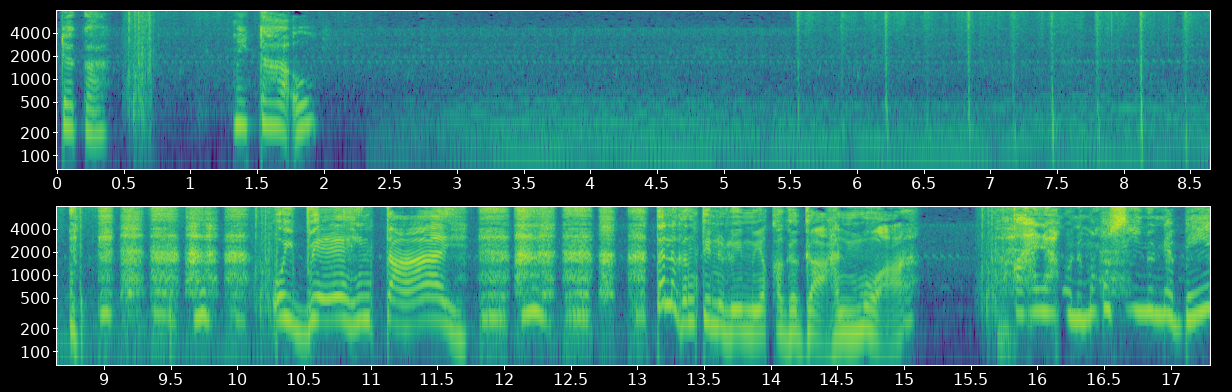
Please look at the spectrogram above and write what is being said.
teka, may tao? Uy, be, hintay! Talagang tinuloy mo yung kagagahan mo, ah? Akala ko naman kung sino na, be.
